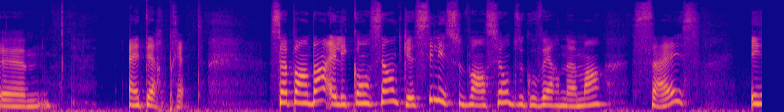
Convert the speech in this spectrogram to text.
euh, interprètes. Cependant, elle est consciente que si les subventions du gouvernement cessent, et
